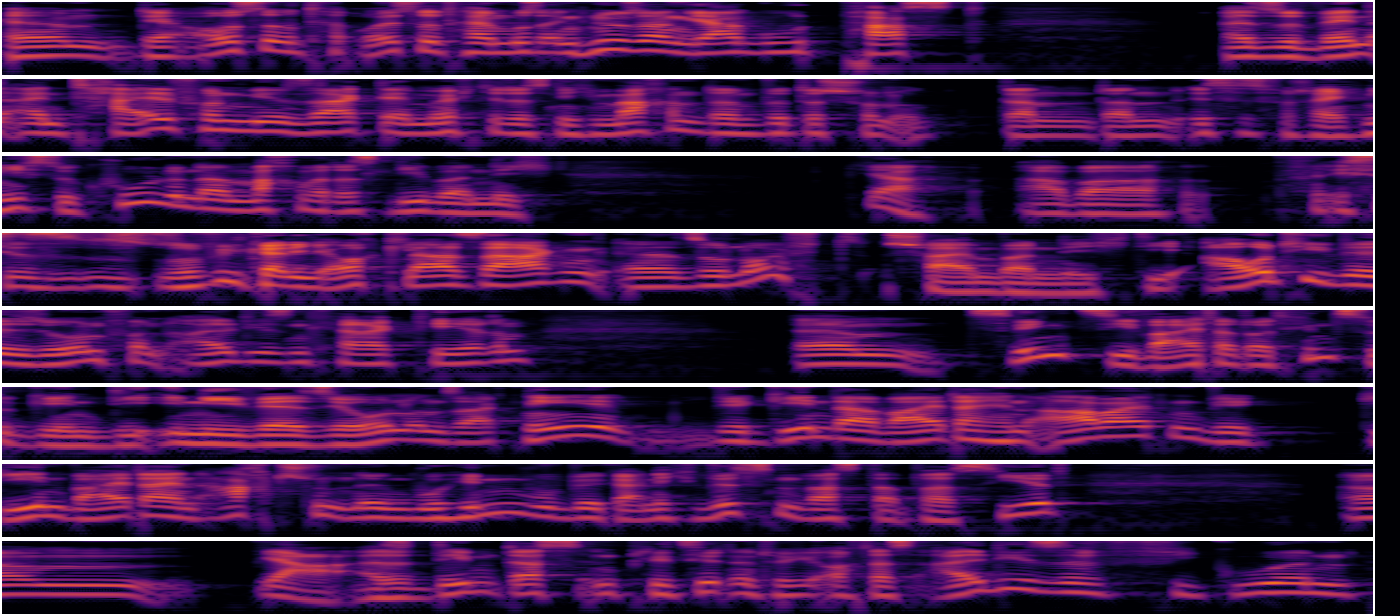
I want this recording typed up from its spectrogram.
Ähm, der äußere, äußere, Teil muss eigentlich nur sagen, ja gut, passt. Also, wenn ein Teil von mir sagt, er möchte das nicht machen, dann wird das schon, dann, dann ist es wahrscheinlich nicht so cool und dann machen wir das lieber nicht. Ja, aber so viel kann ich auch klar sagen, äh, so läuft scheinbar nicht. Die Auti-Version von all diesen Charakteren ähm, zwingt sie weiter dorthin zu gehen, die Inni-Version, und sagt, nee, wir gehen da weiterhin arbeiten, wir gehen weiterhin acht Stunden irgendwo hin, wo wir gar nicht wissen, was da passiert. Ähm, ja, also dem, das impliziert natürlich auch, dass all diese Figuren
